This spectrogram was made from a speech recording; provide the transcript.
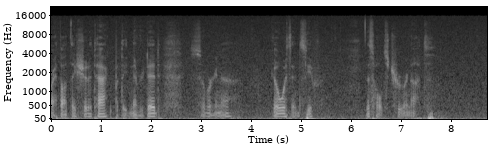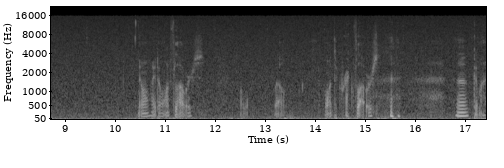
I thought they should attack, but they never did. So we're gonna go with it and see if this holds true or not. No, I don't want flowers. I want, well, I want the correct flowers. uh, come on.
